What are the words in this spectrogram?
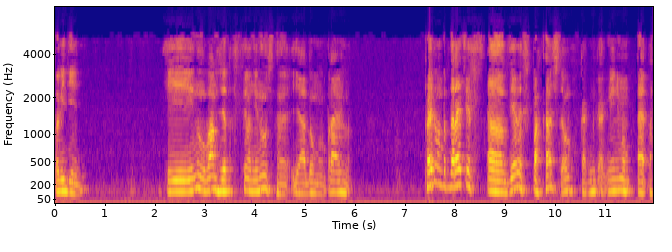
поведение. И, ну, вам же это все не нужно, я думаю, правильно. Поэтому постарайтесь э, сделать пока что, как, как минимум, это.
